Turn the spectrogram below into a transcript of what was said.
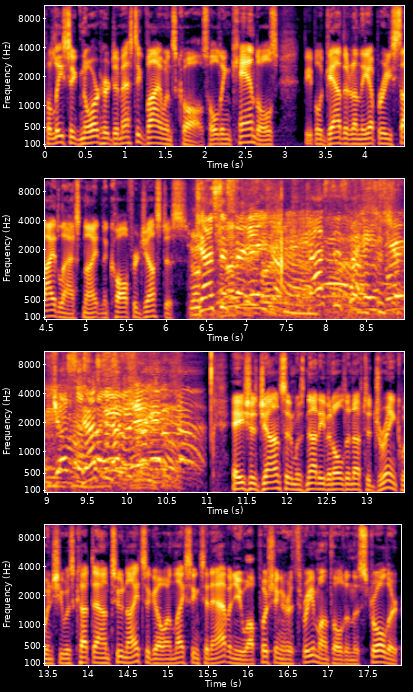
police ignored her domestic violence calls, holding candles. People gathered on the Upper East Side last night in a call for justice. Justice for Asia. Justice for Asia. Justice for Asia. Asia Johnson was not even old enough to drink when she was cut down two nights ago on Lexington Avenue while pushing her three month old in the stroller.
